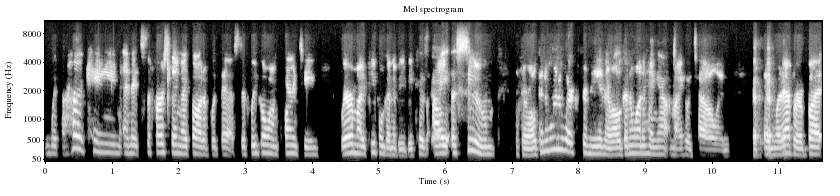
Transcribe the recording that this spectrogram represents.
with a hurricane and it's the first thing i thought of with this if we go on quarantine where are my people going to be because Yeah. i assume they're all going to want to work for me and they're all going to want to hang out in my hotel and and whatever but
